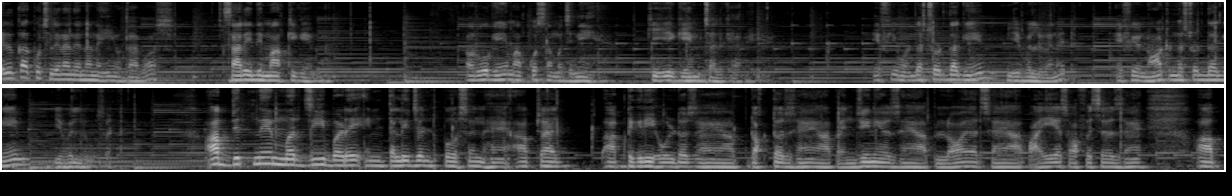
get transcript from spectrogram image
दिल का कुछ लेना देना नहीं होता है बॉस सारी दिमाग की गेम है और वो गेम आपको समझनी है कि ये गेम चल क्या रही है if you understood the game you will win it if you not understood the game you will lose it आप जितने मर्जी बड़े इंटेलिजेंट पर्सन हैं आप चाहे आप डिग्री होल्डर्स हैं आप डॉक्टर्स हैं आप इंजीनियर्स हैं आप लॉयर्स हैं आप आई ऑफिसर्स हैं आप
